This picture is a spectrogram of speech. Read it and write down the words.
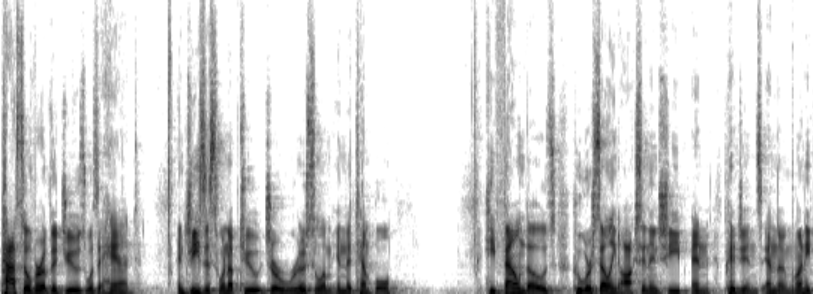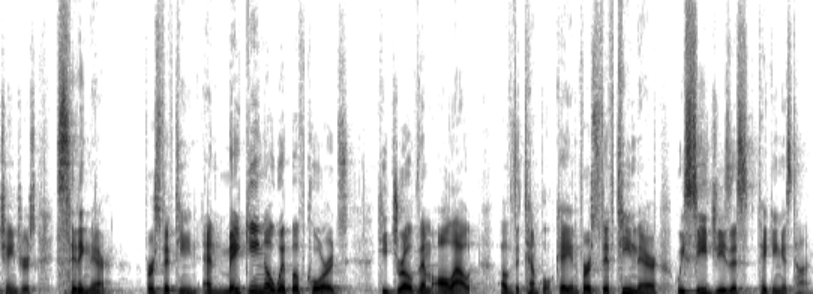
Passover of the Jews was at hand, and Jesus went up to Jerusalem in the temple. He found those who were selling oxen and sheep and pigeons and the money changers sitting there. Verse 15. And making a whip of cords, he drove them all out of the temple. Okay, in verse 15 there, we see Jesus taking his time.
